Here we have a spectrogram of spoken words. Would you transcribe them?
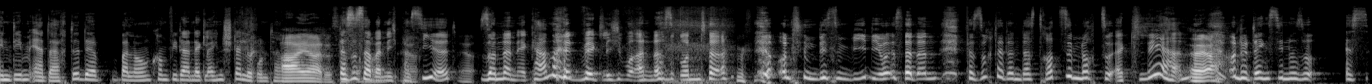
Indem er dachte, der Ballon kommt wieder an der gleichen Stelle runter. Ah ja, das, Das ist aber mal- nicht ja. passiert, ja. sondern er kam halt wirklich woanders runter. Und in diesem Video ist er dann, versucht er dann das trotzdem noch zu erklären. Ja. Und du denkst dir nur so, es,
